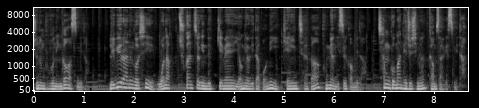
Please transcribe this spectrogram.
주는 부분인 것 같습니다. 리뷰라는 것이 워낙 주관적인 느낌의 영역이다 보니 개인차가 분명 있을 겁니다. 참고만 해주시면 감사하겠습니다.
